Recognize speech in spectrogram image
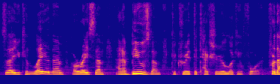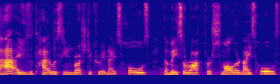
so that you can layer them, erase them, and abuse them to create the texture you're looking for. For the hat, I use the Tylosine brush to create nice holes, the Mesa Rock for smaller nice holes,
